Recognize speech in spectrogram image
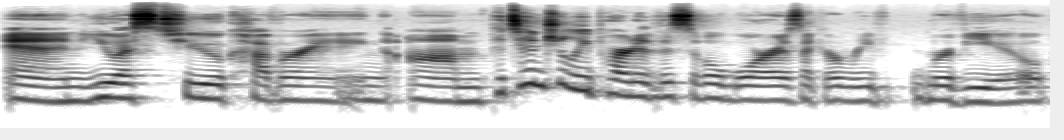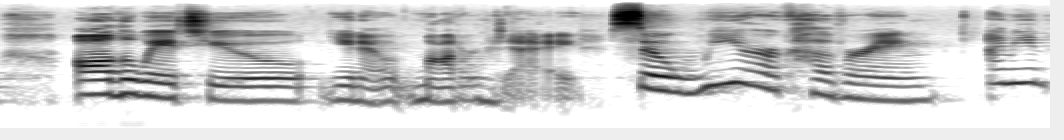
And US 2 covering um, potentially part of the Civil War as like a re- review, all the way to, you know, modern day. So we are covering, I mean,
